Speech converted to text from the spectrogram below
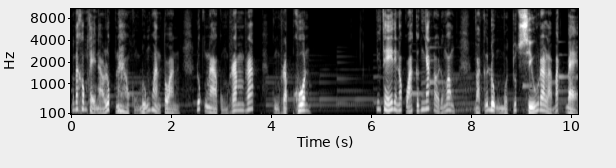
Chúng ta không thể nào lúc nào cũng đúng hoàn toàn, lúc nào cũng răm ráp cũng rập khuôn như thế thì nó quá cứng nhắc rồi, đúng không? Và cứ đụng một chút xíu ra là bắt bẻ,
